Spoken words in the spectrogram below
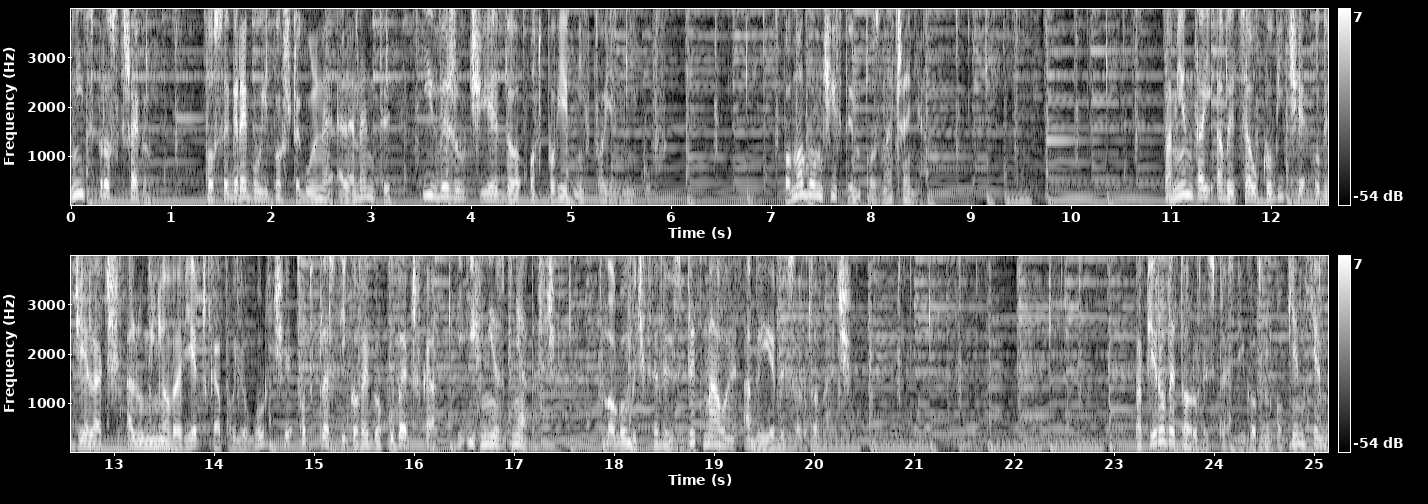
Nic prostszego. Posegreguj poszczególne elementy i wyrzuć je do odpowiednich pojemników. Pomogą Ci w tym oznaczenia. Pamiętaj, aby całkowicie oddzielać aluminiowe wieczka po jogurcie od plastikowego kubeczka i ich nie zgniatać. Mogą być wtedy zbyt małe, aby je wysortować. Papierowe torby z plastikowym okienkiem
